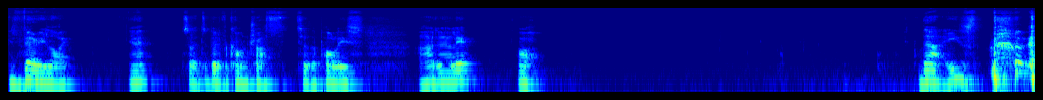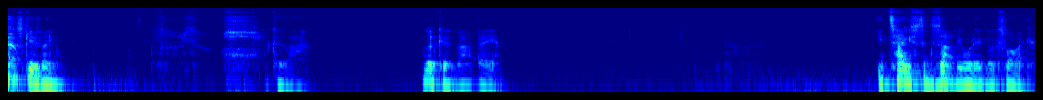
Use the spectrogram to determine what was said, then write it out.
is very light. Yeah, so it's a bit of a contrast to the polys I had earlier. Oh, that is, excuse me. Oh, look at that. Look at that beer. It tastes exactly what it looks like.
